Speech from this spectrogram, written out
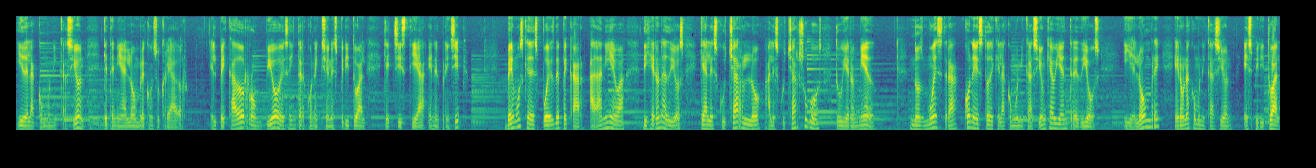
y de la comunicación que tenía el hombre con su creador. El pecado rompió esa interconexión espiritual que existía en el principio. Vemos que después de pecar, Adán y Eva dijeron a Dios que al escucharlo, al escuchar su voz, tuvieron miedo. Nos muestra con esto de que la comunicación que había entre Dios y el hombre era una comunicación espiritual.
